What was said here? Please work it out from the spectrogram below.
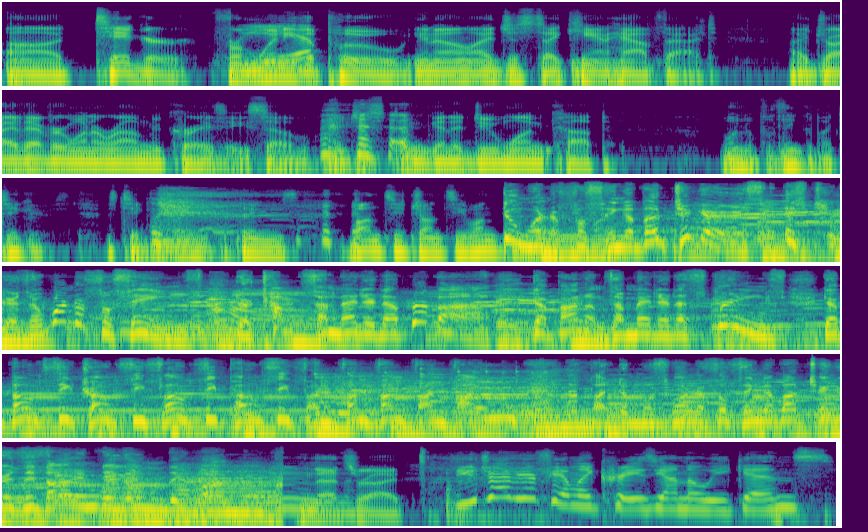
uh, Tigger from Winnie Yep. the Pooh. You know, I just I can't have that. I drive everyone around me crazy. So I just I'm gonna do one cup. Wonderful thing about Tiggers is Tiggers wonderful things. Bunsy, Chauncey, one The wonderful thing about Tiggers is Tiggers are wonderful things. Their tops are made out of rubber, their bottoms are made out of springs. They're bouncy, trouncy, flouncy, pouncy, fun, fun, fun, fun, fun. But the most wonderful thing about Tiggers is I'm the only one. That's right. Do you drive your family crazy on the weekends?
